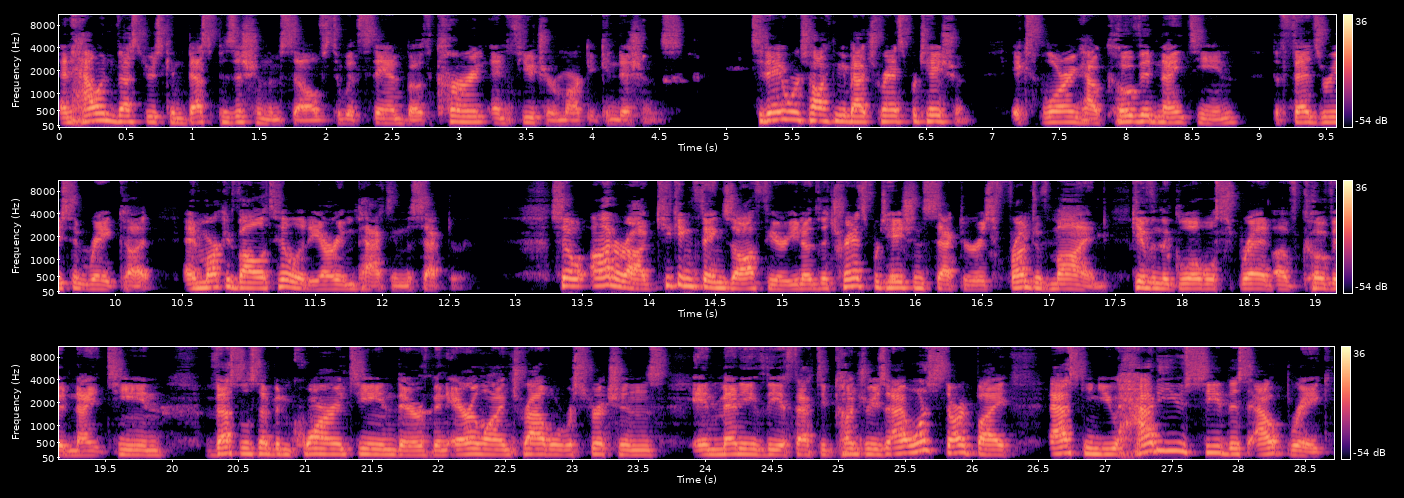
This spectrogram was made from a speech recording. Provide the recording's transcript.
and how investors can best position themselves to withstand both current and future market conditions. Today, we're talking about transportation, exploring how COVID 19, the Fed's recent rate cut, and market volatility are impacting the sector. So, Anurag, kicking things off here, you know, the transportation sector is front of mind given the global spread of COVID 19. Vessels have been quarantined. There have been airline travel restrictions in many of the affected countries. I want to start by asking you, how do you see this outbreak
